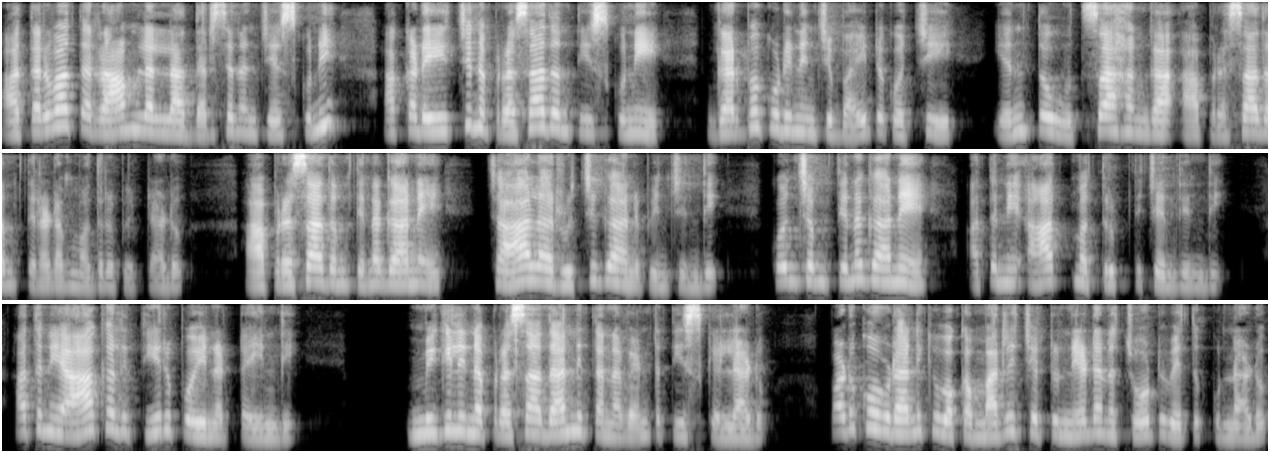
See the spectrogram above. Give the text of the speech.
ఆ తర్వాత రామ్లల్లా దర్శనం చేసుకుని అక్కడ ఇచ్చిన ప్రసాదం తీసుకుని గర్భగుడి నుంచి బయటకొచ్చి ఎంతో ఉత్సాహంగా ఆ ప్రసాదం తినడం మొదలుపెట్టాడు. ఆ ప్రసాదం తినగానే చాలా రుచిగా అనిపించింది. కొంచెం తినగానే అతని ఆత్మ తృప్తి చెందింది. అతని ఆకలి తీరిపోయినట్టయింది. మిగిలిన ప్రసాదాన్ని తన వెంట తీసుకెళ్ళాడు. పడుకోవడానికి ఒక మర్రి చెట్టు నీడన చోటు వెతుక్కున్నాడు.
